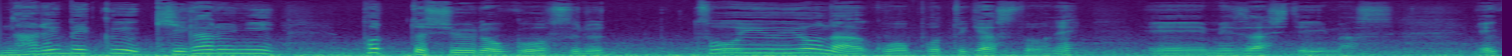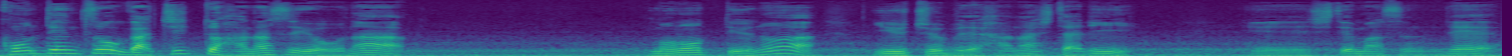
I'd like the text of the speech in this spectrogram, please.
なるべく気軽にポッと収録をするそういうようなこうポッドキャストをね、えー、目指しています、えー、コンテンツをガチッと話すようなものっていうのは YouTube で話したり、えー、してますんで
